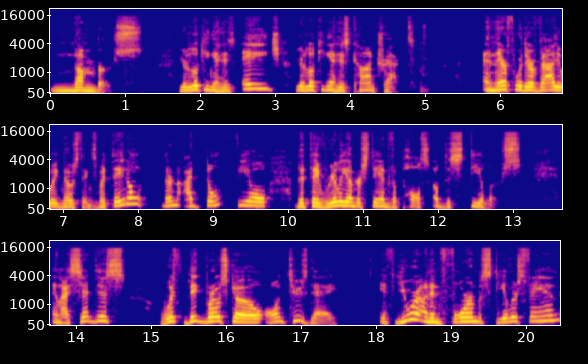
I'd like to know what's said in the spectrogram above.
numbers. You're looking at his age, you're looking at his contract. And therefore they're valuing those things. But they don't, they're not, I don't feel that they really understand the pulse of the Steelers. And I said this with Big Brosco on Tuesday. If you are an informed Steelers fan,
